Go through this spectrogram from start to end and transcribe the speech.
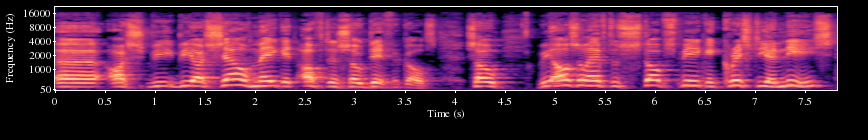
uh, our, we, we ourselves make it often so difficult. So we also have to stop speaking Christianese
